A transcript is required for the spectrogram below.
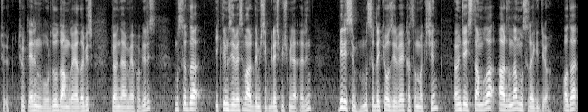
Türk, Türklerin vurduğu damgaya da bir gönderme yapabiliriz. Mısır'da iklim zirvesi var demiştik Birleşmiş Milletler'in. Bir isim Mısır'daki o zirveye katılmak için önce İstanbul'a ardından Mısır'a gidiyor. O da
